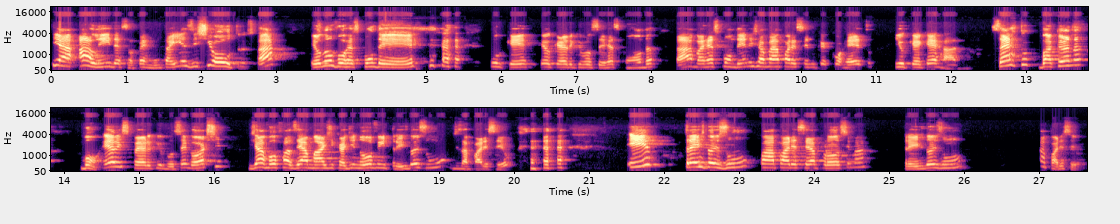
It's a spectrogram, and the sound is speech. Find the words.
E a, além dessa pergunta aí, existe outras, tá? Eu não vou responder, porque eu quero que você responda, tá? Vai respondendo e já vai aparecendo o que é correto e o que é, que é errado. Certo? Bacana? Bom, eu espero que você goste. Já vou fazer a mágica de novo em 3, 2, 1. Desapareceu. e 3, 2, 1 para aparecer a próxima. 3, 2, 1. Apareceu.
